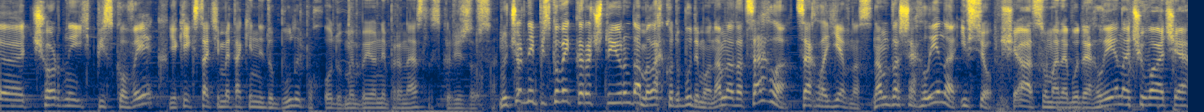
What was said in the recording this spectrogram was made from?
е, чорний пісковик, який, кстати, ми так і не добули, походу. Ми би його не принесли, скоріш за все. Ну, чорний пісковик, коротше, то ерунда, ми легко добудемо. Нам треба цегла, цегла є в нас. Нам треба ще глина і все. Щас у мене буде глина, чуваче.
